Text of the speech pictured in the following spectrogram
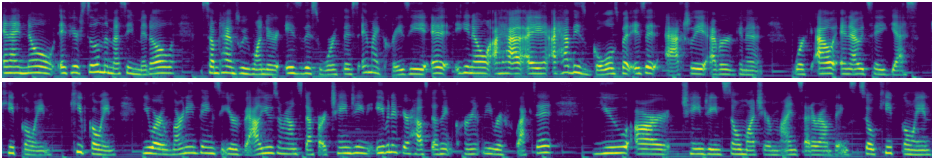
And I know if you're still in the messy middle, sometimes we wonder, is this worth this? Am I crazy? It, you know, I have I, I have these goals, but is it actually ever gonna work out? And I would say yes, keep going, keep going. You are learning things, your values around stuff are changing, even if your house doesn't currently reflect it you are changing so much your mindset around things. So keep going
